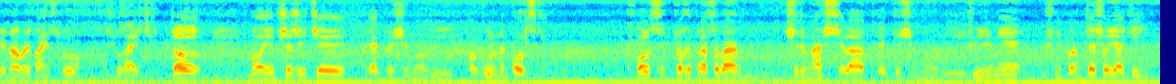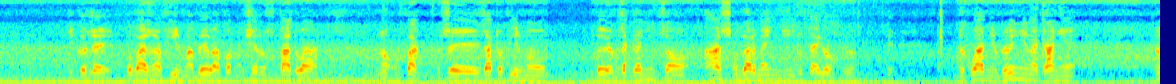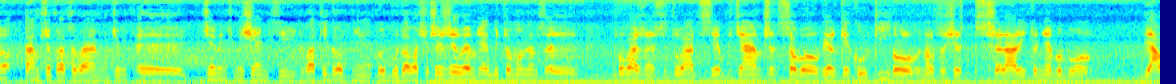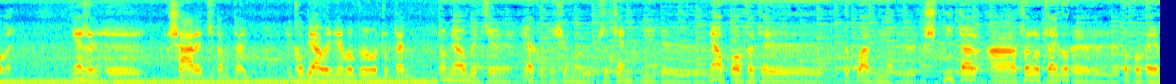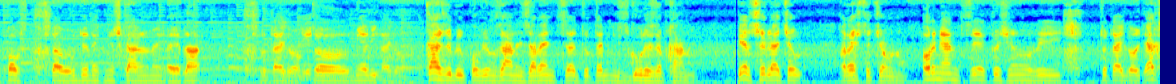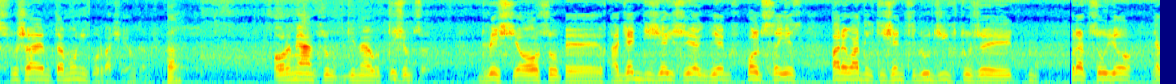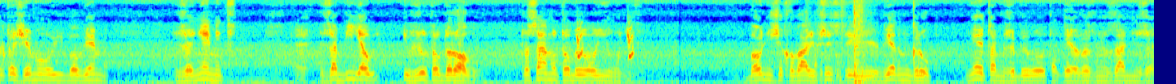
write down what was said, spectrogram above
Dzień dobry Państwu. Słuchajcie, to moje przeżycie, jak to się mówi, ogólne polskie. W Polsce trochę pracowałem 17 lat, jak to się mówi, w firmie, już nie powiem też o jakiej, tylko że poważna firma była, potem się rozpadła. No fakt, że za tą firmą byłem za granicą, aż w Armenii do tego, dokładnie w Lynie na Kanie. No, tam przepracowałem 9 miesięcy i 2 tygodnie, bo budowa się przeżyłem, jakby to mówiąc, e, poważne sytuacje. Widziałem przed sobą wielkie kulki, bo w nocy się strzelali, to niebo było białe. Nie, że e, szare czy tam tego, tylko białe niebo było to ten, to miał być, e, jak to się mówi, przeciętnie, miał powstać e, dokładnie e, szpital, a co do czego to po- powstał budynek mieszkalny dla tego, co mieli tego. Każdy był powiązany za ręce, to ten i z góry zepchany. Pierwszy leciał, resztę ciągnął. Ormiancy, jak to się mówi, do tego, jak słyszałem tam u nich, kurwa się ją Ormianców zginęło 1200 osób. E, Na dzień dzisiejszy, jak wiem, w Polsce jest parę ładnych tysięcy ludzi, którzy pracują, jak to się mówi, bo wiem, że Niemiec e, zabijał i wrzucał do rowu. To samo to było i u nich. Bo oni się chowali wszyscy w jeden grup. Nie tam, że było takie rozwiązanie, że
